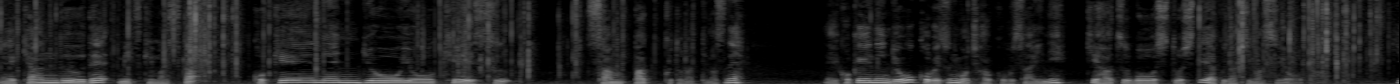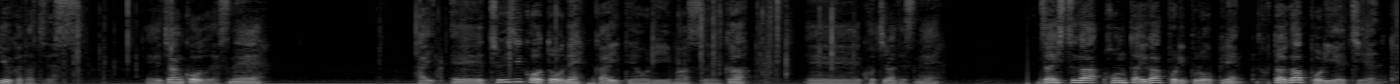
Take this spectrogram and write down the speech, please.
キャンドゥで見つけました。固形燃料用ケース3パックとなってますね。固形燃料を個別に持ち運ぶ際に揮発防止として役立ちますよという形です。えジャンコードですね。はい。えー、注意事項等をね、書いておりますが、えー、こちらですね。材質が、本体がポリプロピレン、蓋がポリエチレンと。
